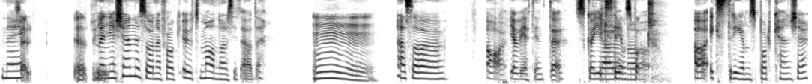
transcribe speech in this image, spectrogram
Nej. Här, vi, Men jag känner så när folk utmanar sitt öde. mm, Alltså, ja, jag vet inte. Ska göra extremsport. Något, ja, extremsport kanske.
